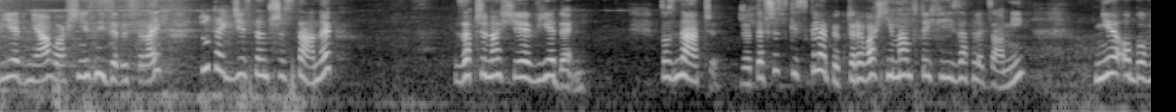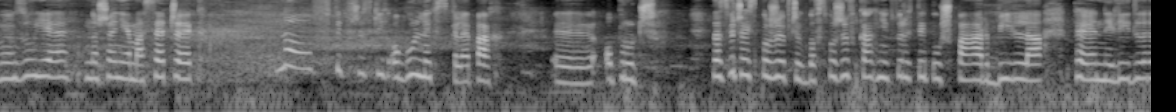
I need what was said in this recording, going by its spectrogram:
Wiednia, właśnie z Niederösterreich. Tutaj, gdzie jest ten przystanek, zaczyna się Wiedeń. To znaczy, że te wszystkie sklepy, które właśnie mam w tej chwili za plecami, nie obowiązuje noszenie maseczek, no w tych wszystkich ogólnych sklepach, oprócz zazwyczaj spożywczych, bo w spożywkach niektórych typu Spar, Billa, Penny, Lidl,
